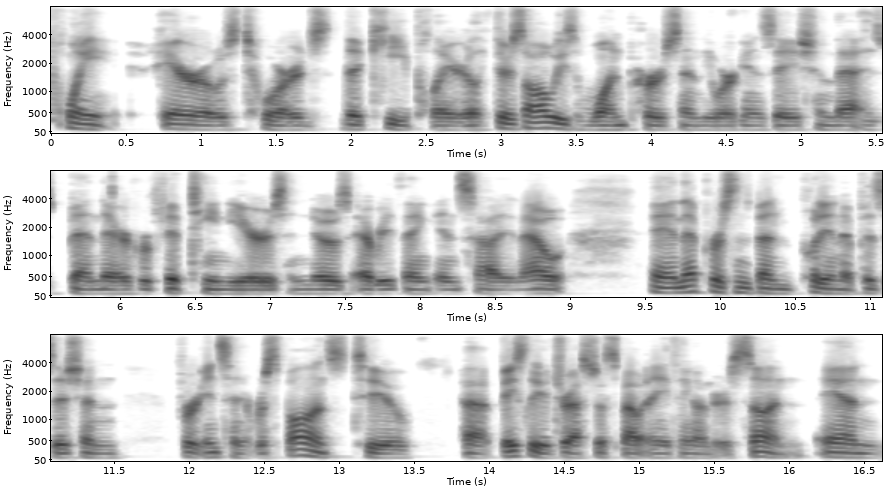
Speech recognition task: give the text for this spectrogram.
point arrows towards the key player. Like there's always one person in the organization that has been there for 15 years and knows everything inside and out. And that person's been put in a position for incident response to uh, basically address just about anything under the sun. And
